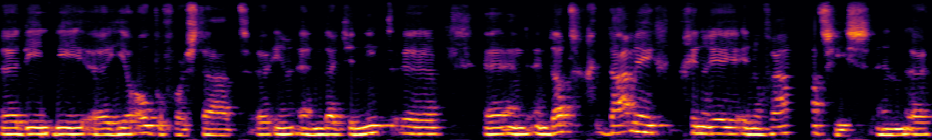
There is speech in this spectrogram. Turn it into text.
Die die hier open voor staat. In, en dat je niet. en en dat, daarmee genereer je innovatie en,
